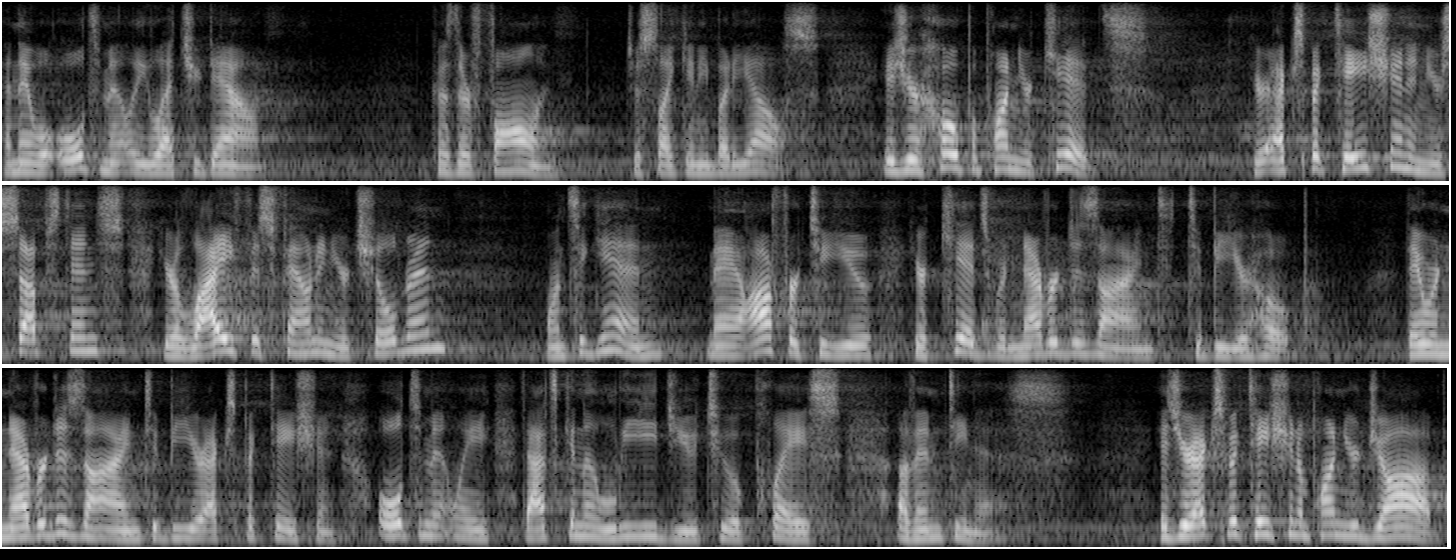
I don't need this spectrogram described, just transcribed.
and they will ultimately let you down because they're fallen, just like anybody else. Is your hope upon your kids? Your expectation and your substance, your life is found in your children? Once again, may I offer to you, your kids were never designed to be your hope. They were never designed to be your expectation. Ultimately, that's going to lead you to a place of emptiness. Is your expectation upon your job,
